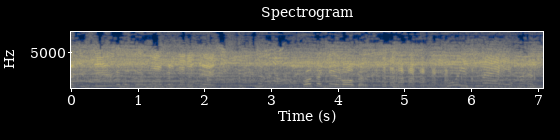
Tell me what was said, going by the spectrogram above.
Сьогодні всі їдемо до Роберта на день. Хто такий Роберт? Who is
